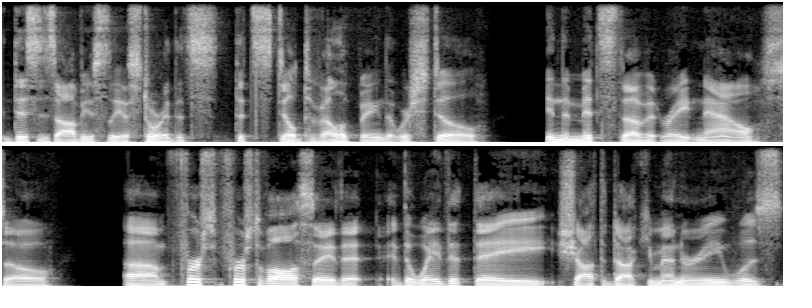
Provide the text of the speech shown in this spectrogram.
this is obviously a story that's that's still developing that we're still in the midst of it right now. So, um, first first of all, I'll say that the way that they shot the documentary was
